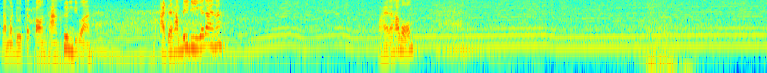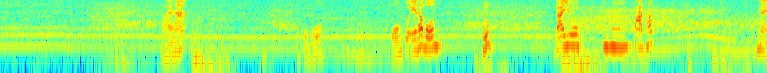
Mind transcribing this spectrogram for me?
เรามาดูตอนทางขึ้นดีกว่า อาจจะทำได้ดีก็ได้นะ ไปแล้วครับผม ไปฮะ หโค้งตัวเอครับผมปึ๊บได้อยู่อือหือปาดครับแหม่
